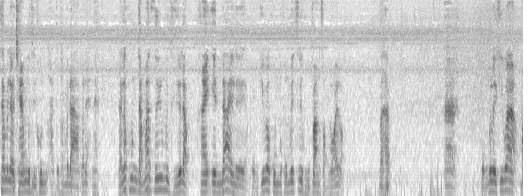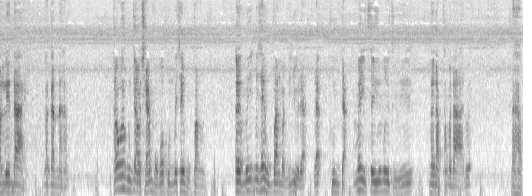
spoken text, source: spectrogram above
ถ้าไม่ได้เอาแชมป์มือถือคุณอาจจะธรรมดาก็ได้นะแต่ถ้าคุณสามารถซื้อมือถือระดับไฮเอ็นได้เลยผมคิดว่าคุณคงไม่ซื้อหูฟังสองร้อยหรอกนะครับ อ่า ผมก็เลยคิดว่ามันเล่นได้แล้วกันนะครับ ถ้าว่าคุณจะเอาแชมป์ผมว่าคุณไม่ใช่หูฟัง เออไม่ไม่ใช่หูฟังแบบนี้อยู่แล้ว และคุณจะไม่ซื้อมือถือระดับธรรมดาด้วยนะครับ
